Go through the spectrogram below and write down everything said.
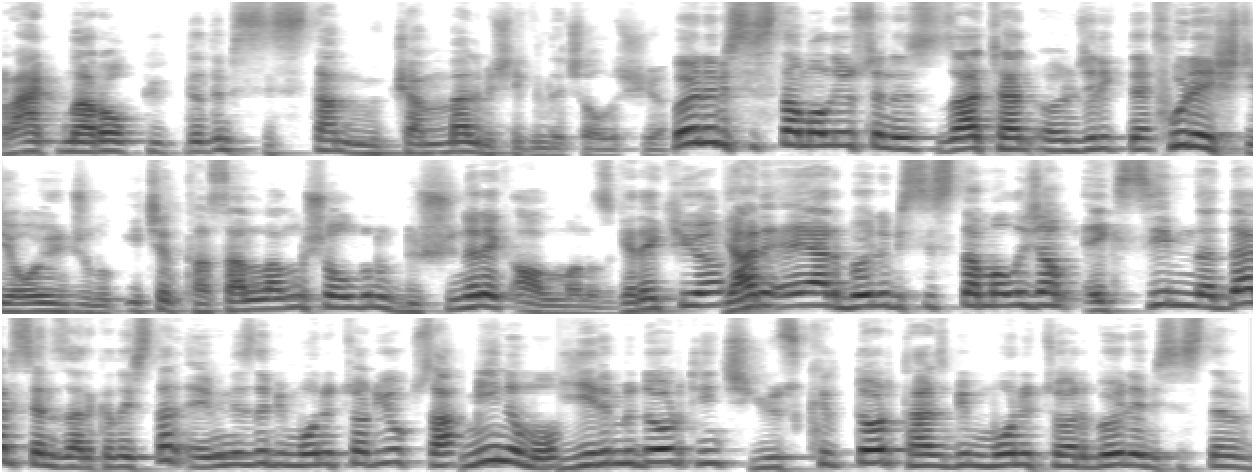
Ragnarok yükledim. Sistem mükemmel bir şekilde çalışıyor. Böyle bir sistem alıyorsanız zaten öncelikle Full HD oyunculuk için tasarlanmış olduğunu düşünerek almanız gerekiyor. Yani eğer böyle bir sistem alacağım eksiğim ne derseniz arkadaşlar evinizde bir monitör yoksa minimum 24 inç 144 Hz bir monitör böyle bir sistemi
